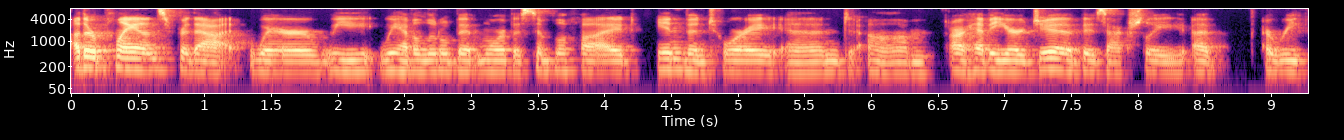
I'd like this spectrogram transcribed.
other plans for that where we we have a little bit more of a simplified inventory and um, our heavier jib is actually a, a reef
